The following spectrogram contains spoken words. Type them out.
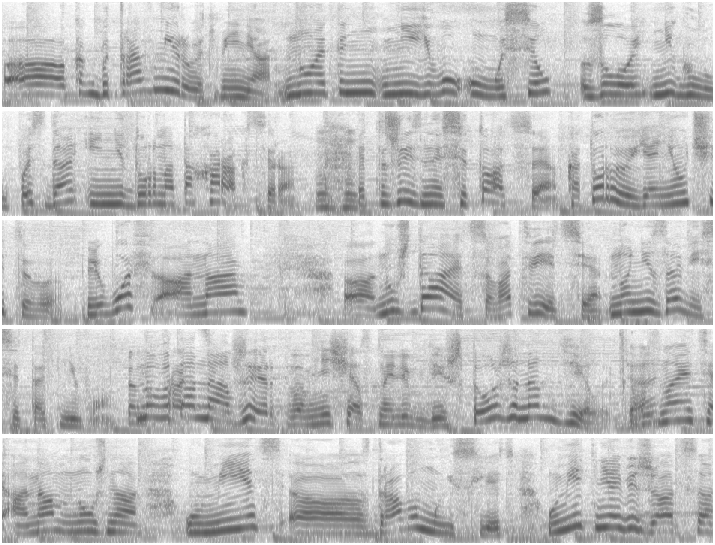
как бы травмирует меня. Но это не его умысел злой, не глупость, да, и не дурнота характера. Это жизненная ситуация, которую я не учитываю. Любовь, она э, нуждается в ответе, но не зависит от него. Ну вот Напротив. она жертвам несчастной любви. Что же нам делать? а? Вы знаете, а нам нужно уметь э, здраво мыслить, уметь не обижаться,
